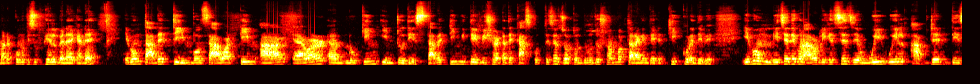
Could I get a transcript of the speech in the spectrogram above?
মানে কোনো কিছু ফেলবে না এখানে। এবং তাদের টিম বলছে our team are aware looking into this তাদের টিম কিন্তু এই বিষয়টাতে কাজ করতেছে, যত দ্রুত সম্ভব তারা কিন্তু এটা ঠিক করে দেবে। এবং নিচে দেখুন আরও লিখেছে যে we will update this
